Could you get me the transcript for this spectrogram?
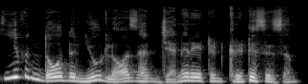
Even though the new laws have generated criticism,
